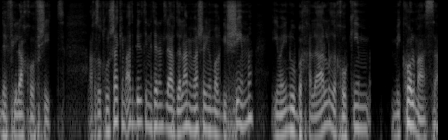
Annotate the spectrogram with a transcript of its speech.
נפילה חופשית. אך זו תחושה כמעט בלתי ניתנת להבדלה ממה שהיינו מרגישים אם היינו בחלל רחוקים מכל מסה.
